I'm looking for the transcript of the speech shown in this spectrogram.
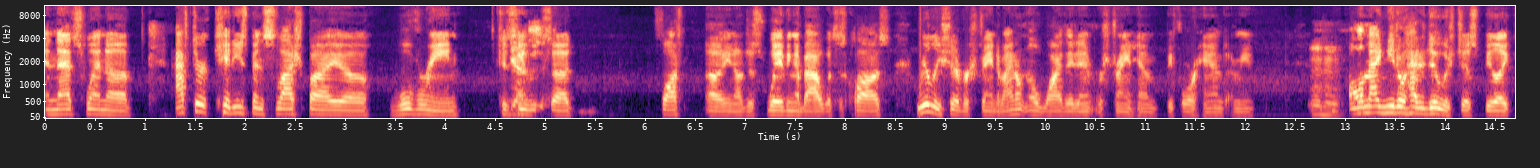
and that's when uh, after Kitty's been slashed by uh, Wolverine because he was uh, flash, uh, you know, just waving about with his claws. Really should have restrained him. I don't know why they didn't restrain him beforehand. I mean, hmm all Magneto had to do was just be like,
